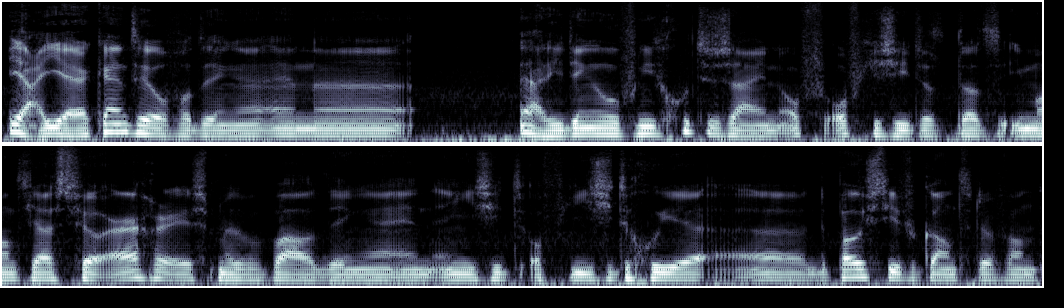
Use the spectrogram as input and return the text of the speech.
Ja, je herkent heel veel dingen. En eh, ja, die dingen hoeven niet goed te zijn. Of, of je ziet dat, dat iemand juist veel erger is met bepaalde dingen. En, en je ziet, of je ziet de goede, eh, de positieve kanten ervan.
